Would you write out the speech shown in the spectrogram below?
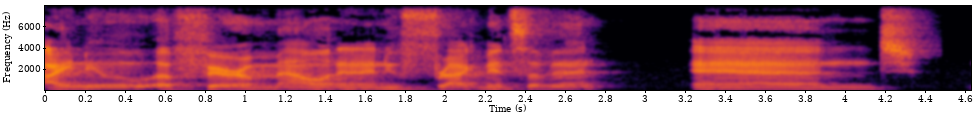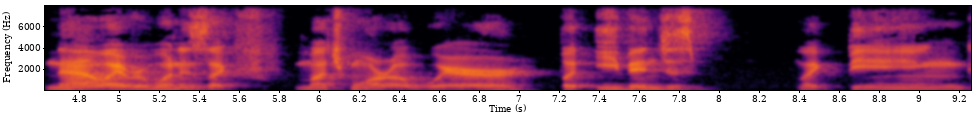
I knew a fair amount and I knew fragments of it. And now everyone is like much more aware. But even just like being,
